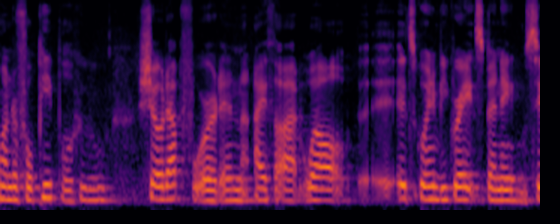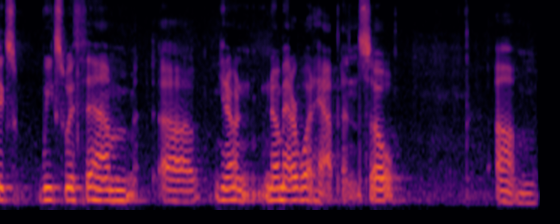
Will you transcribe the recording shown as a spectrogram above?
wonderful people who showed up for it, and I thought, well, it's going to be great spending six weeks with them, uh, you know, no matter what happens. So, um,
